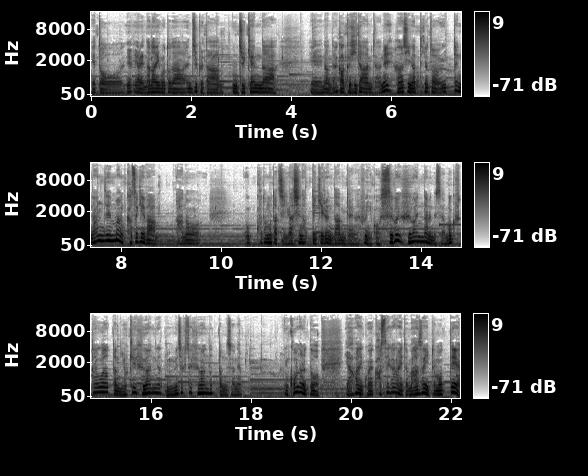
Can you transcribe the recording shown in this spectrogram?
えっと、やれ習い事だ、塾だ、受験だ、えー、なんだ学費だみたいなね話になってくると一体何千万稼げばあの子供たち養っていけるんだみたいな風にこうすごい不安になるんですよ僕双子だったんで余計不安になってめちゃくちゃ不安だったんですよねこうなるとやばいこれ稼がないとまずいと思って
